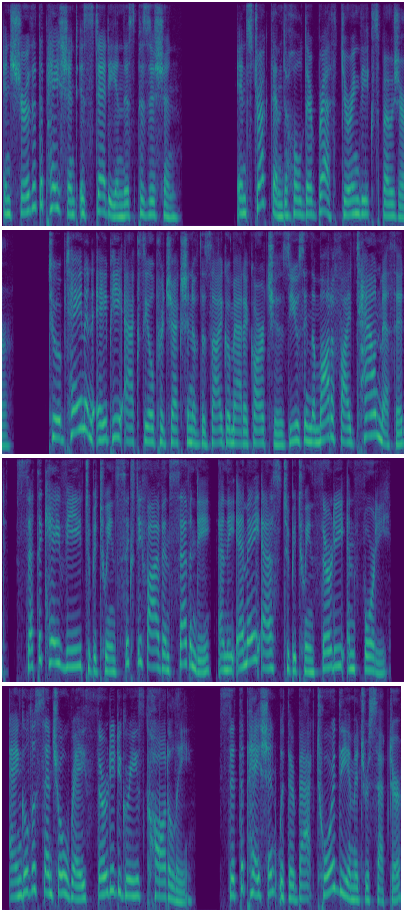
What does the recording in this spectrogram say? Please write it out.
Ensure that the patient is steady in this position. Instruct them to hold their breath during the exposure. To obtain an AP axial projection of the zygomatic arches using the modified Towne method, set the KV to between 65 and 70 and the MAS to between 30 and 40. Angle the central ray 30 degrees caudally. Sit the patient with their back toward the image receptor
